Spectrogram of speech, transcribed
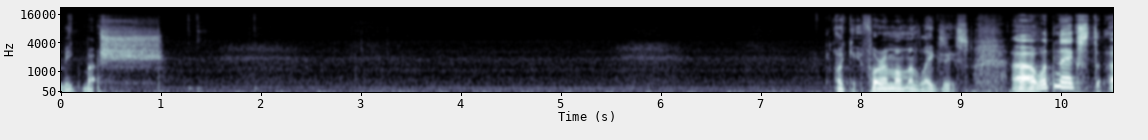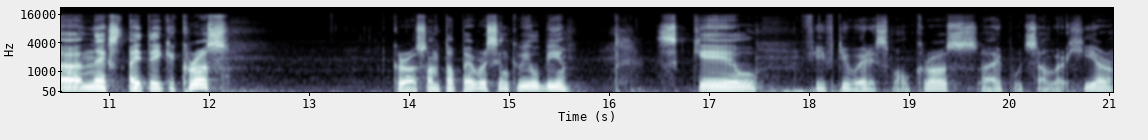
Big bush. Okay for a moment like this. Uh, what next? Uh, next I take a cross. Cross on top everything will be. Scale 50 very small cross. I put somewhere here.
